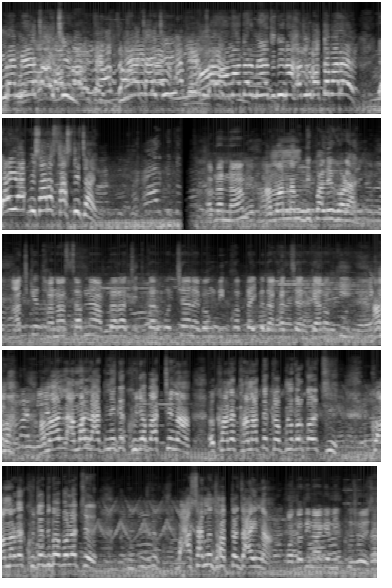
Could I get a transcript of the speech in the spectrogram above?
আমরা মেয়ে চাইছি মেয়ে চাইছি। আমাদের মেয়ে যদি না হাজির করতে পারে এই অফিসারের শাস্তি চাই। আপনার নাম? আমার নাম দীপালি ঘোড়াই। আজকে থানার সামনে আপনারা চিৎকার করছেন এবং বিক্ষোভ টাইপে দেখাচ্ছেন। কেন? কি? আমার আমার নাতনিকে খুঁজে পাচ্ছি না। ওখানে থানাতে কমপ্লেন করেছি। আমাকে খুঁজে দিবে বলেছে। আসামি ধরতে যাই না। কতদিন আগে নিখোঁজ হয়েছে?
